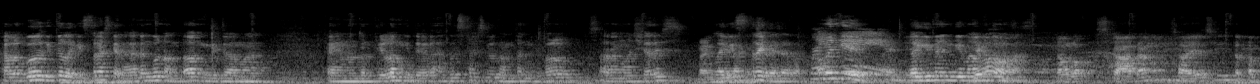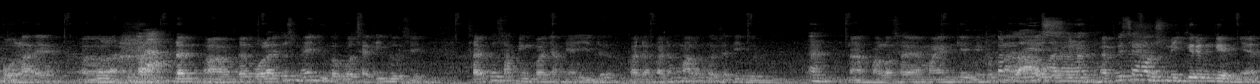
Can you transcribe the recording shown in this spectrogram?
kalau gue gitu lagi stres kadang-kadang gue nonton gitu sama pengen nonton film gitu ah gue stres gue nonton gitu kalau seorang Mas Yoris lagi stres main, Main game. game. lagi main game Game apa apa, Mas? Kalau sekarang saya sih tetap bola ya. Eh, Bola. karena- Dan eh, dan bola itu sebenarnya juga buat saya tidur sih. Saya tuh saking banyaknya ide, kadang-kadang malam nggak bisa tidur. ah Nah kalau saya main game itu kan at least saya harus mikirin gamenya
